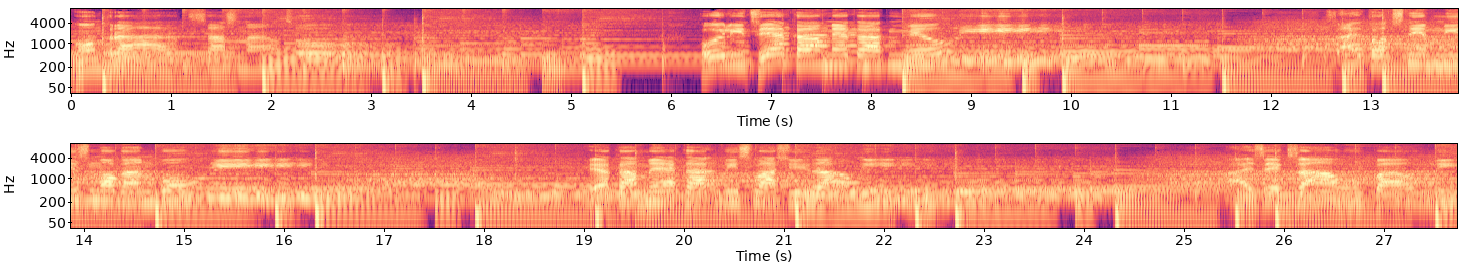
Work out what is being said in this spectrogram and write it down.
कोंत्रात सासनाचो पयलींच एकामेकाक मेवली Tot snem niz mogan boni Eka meka kvisvashirauni Aiz exau pauni.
